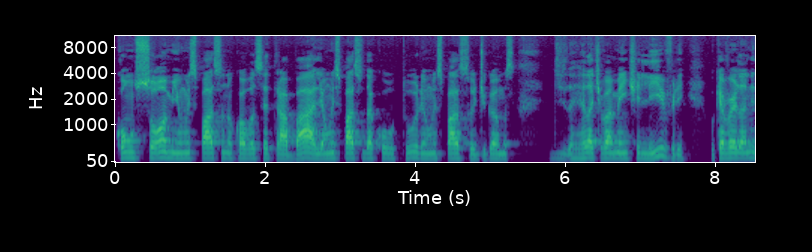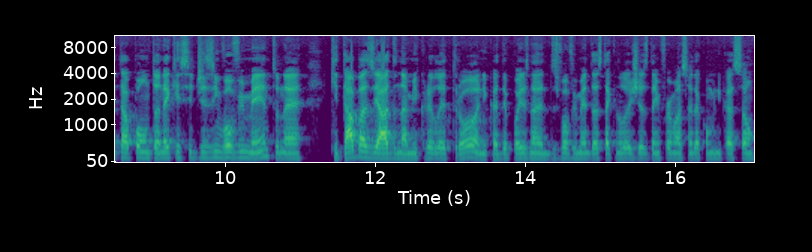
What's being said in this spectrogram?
consome, um espaço no qual você trabalha, um espaço da cultura, um espaço, digamos, relativamente livre, o que a Verlane está apontando é que esse desenvolvimento, né, que está baseado na microeletrônica, depois no desenvolvimento das tecnologias da informação e da comunicação,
